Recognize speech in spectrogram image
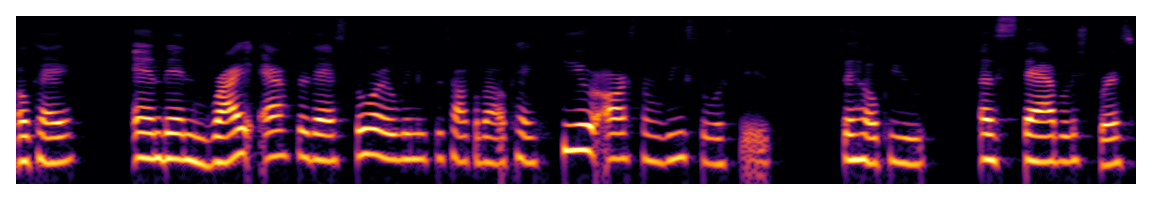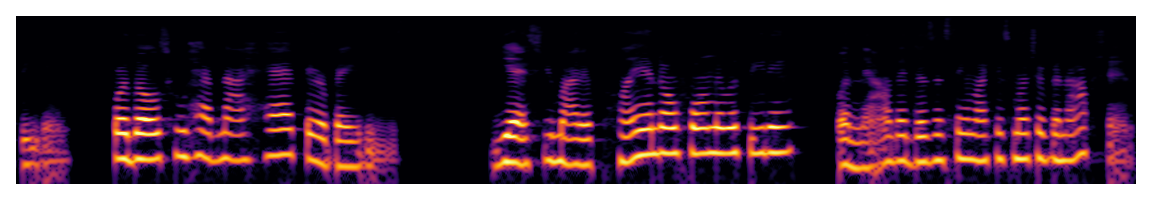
Okay. And then right after that story, we need to talk about okay, here are some resources to help you establish breastfeeding for those who have not had their babies. Yes, you might have planned on formula feeding, but now that doesn't seem like it's much of an option.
